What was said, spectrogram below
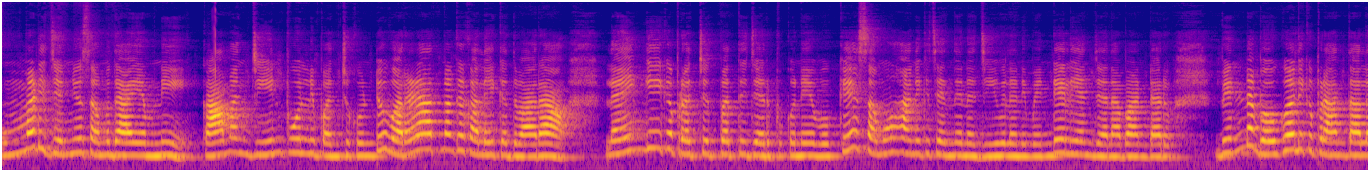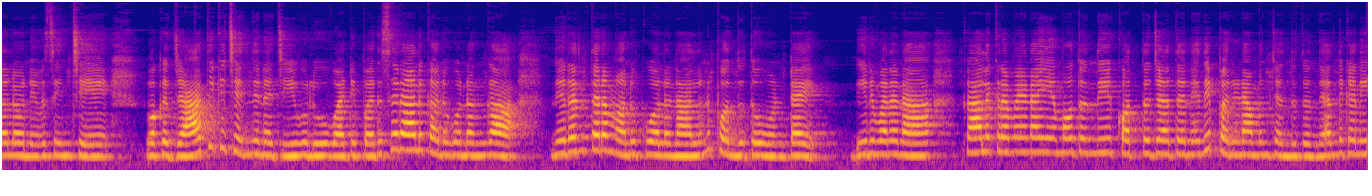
ఉమ్మడి జన్యు సముదాయంని కామన్ జీన్ పూల్ని పంచుకుంటూ వరణాత్మక కలయిక ద్వారా లైంగిక ప్రత్యుత్పత్తి జరుపుకునే ఒకే సమూహానికి చెందిన జీవులని మెండేలియన్ జనాభా అంటారు. భిన్న భౌగోళిక ప్రాంతాలలో నివసించే ఒక జాతికి చెందిన జీవులు వాటి పరిసరాలకు అనుగుణంగా నిరంతరం అనుకూలనాలను పొందుతూ ఉంటాయి. దీని వలన కాలక్రమేణా ఏమవుతుంది? కొత్త జాతి అనేది పరిణామం చెందుతుంది. అందుకని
